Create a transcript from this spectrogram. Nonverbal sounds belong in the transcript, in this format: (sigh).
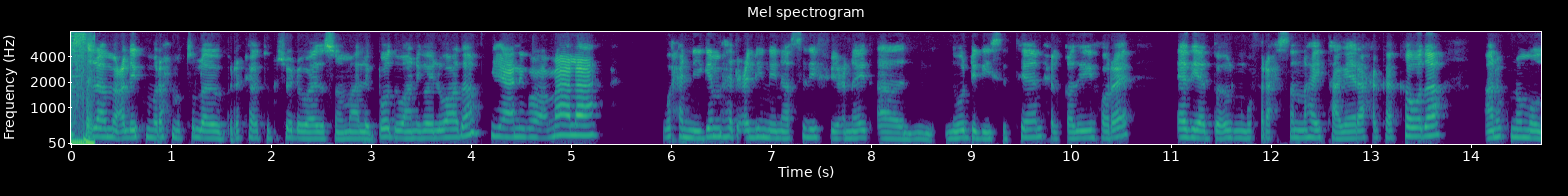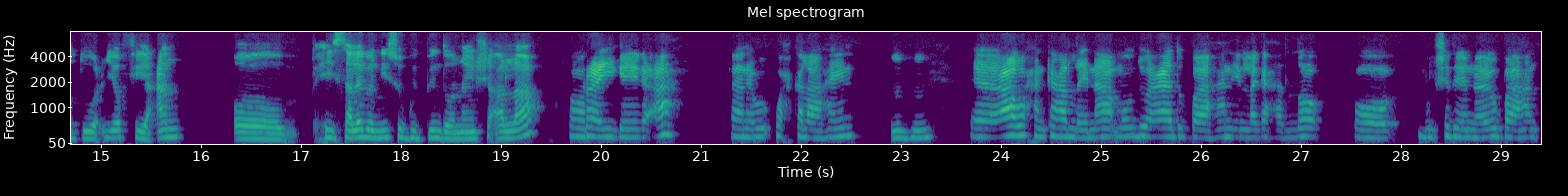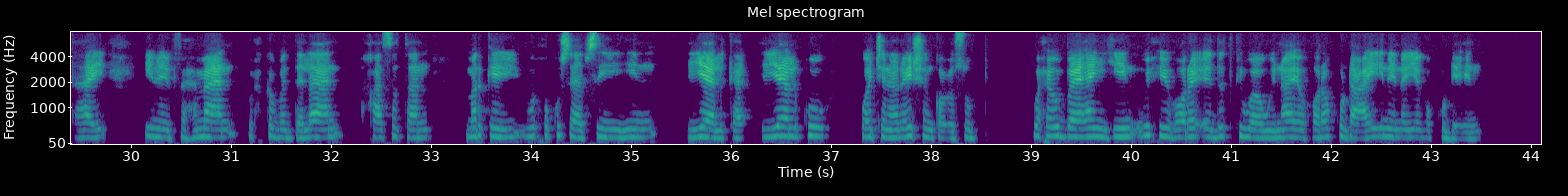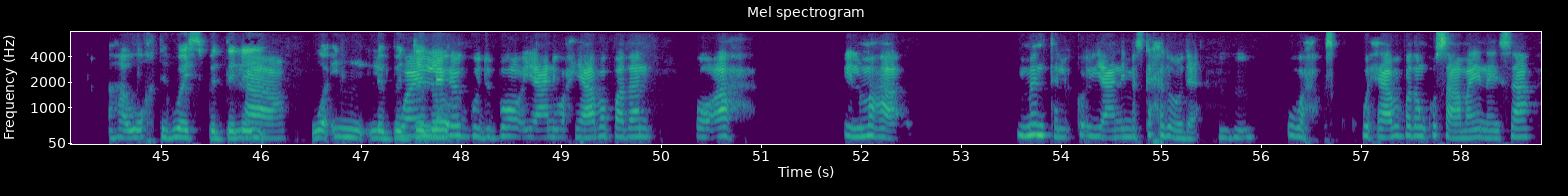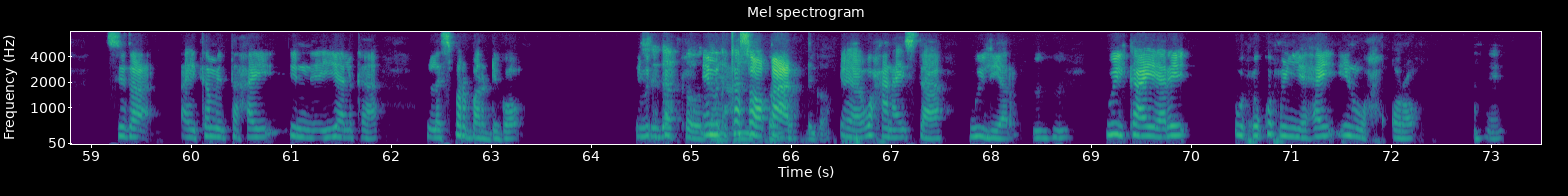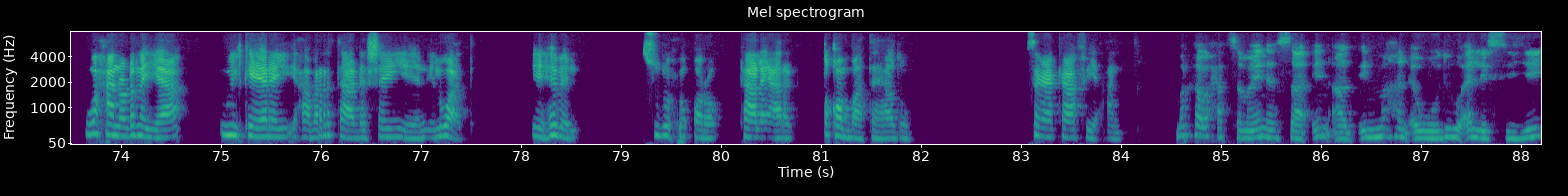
asalaamu calaykum waraxmatullaahi wabarakaatu ku soo dhawaada soomaali bod waa anigoo ilwaada. Iyo anigoo amaala waxaan niiga mahad celinaynaa sidii fiicnayd aad noo dhegaysateen xilqadihii hore. Aad iyo aad baan ugu faraxsannahay taageeraha xagga ka wada. Aniguna mawduucyo fiican oo xiisaleba niisoo gudbin doona insha allah oo ra'yigayga ah aana wax kala ahayn. Caa waxaan ka hadlaynaa mawduuc aad u baahan in laga hadlo oo bulshadeennu ay u baahan tahay inay fahmaan wax ka beddelaan khaasatan markay wuxuu ku saabsan yihiin ciyaalka. Ciyaalku waa generationka cusub. Waxay u baahan yihiin wixii hore ee dadkii waaweynaayo hore ku dhacay inayna iyaga ku dhicin. Waqtigu waa isbedelay waa in la waa in bedelo laga gudbo yacni waxyaabo badan oo ah ilmaha mental yacni maskaxdooda. Mhm. wax waxyaabo badan ku saamaynaysa sida ay ka mid tahay in ciyaalka laysbarbar dhigo Iminka Sidaad ka- ka wada iminka ka yacni soo isbarbar qaad waxaan haystaa wiil yar. Mhm. wiilkaa yari wuxuu ku xun yahay inuu wax qoro. Waxaan odhanayaa wiilka yaray habarartaa dhashay ilwaad ee hebel siduu wax u qoro. Kaalay arag doqon baa tahay adu isagaa kaa fiican marka waxaad samaynaysaa in aad ilmahan awooduhu alle siiyey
